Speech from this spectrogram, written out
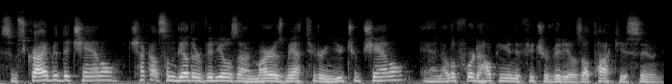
Subscribe to the channel, check out some of the other videos on Mario's Math Tutoring YouTube channel, and I look forward to helping you in the future videos. I'll talk to you soon.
